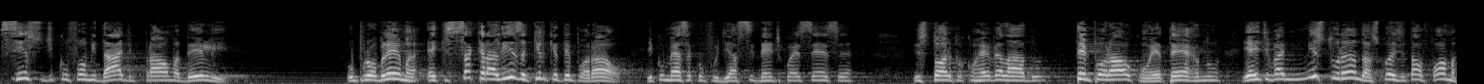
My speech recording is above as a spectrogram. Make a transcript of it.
senso de conformidade para a alma dele. O problema é que sacraliza aquilo que é temporal e começa a confundir acidente com essência, histórico com revelado, temporal com eterno, e a gente vai misturando as coisas de tal forma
